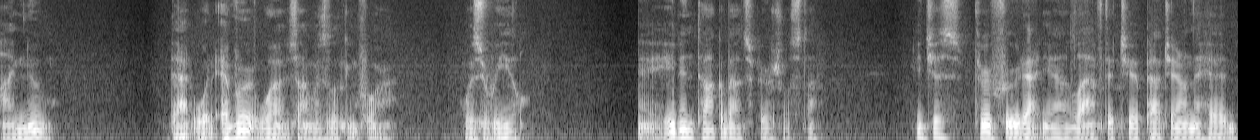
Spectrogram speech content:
I knew that whatever it was I was looking for was real. He didn't talk about spiritual stuff. He just threw fruit at you, laughed at you, pat you on the head,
